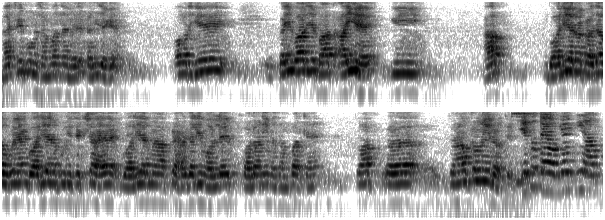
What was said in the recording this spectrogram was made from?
मैत्रीपूर्ण संबंध है मेरे सभी जगह। और ये कई बार ये बात आई है कि आप ग्वालियर में पैदा हुए हैं, ग्वालियर में पूरी शिक्षा है, ग्वालियर में आपके हर गली मोहल्ले कॉलोनी में संपर्क हैं। तो आप चुनाव क्यों नहीं लड़ते? ये तो तय हो गया कि आप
